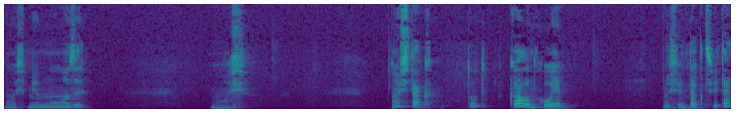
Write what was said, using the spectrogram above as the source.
Ось мімози. Ось. Ось так. Тут каланхоє. Ось він так цвіте.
